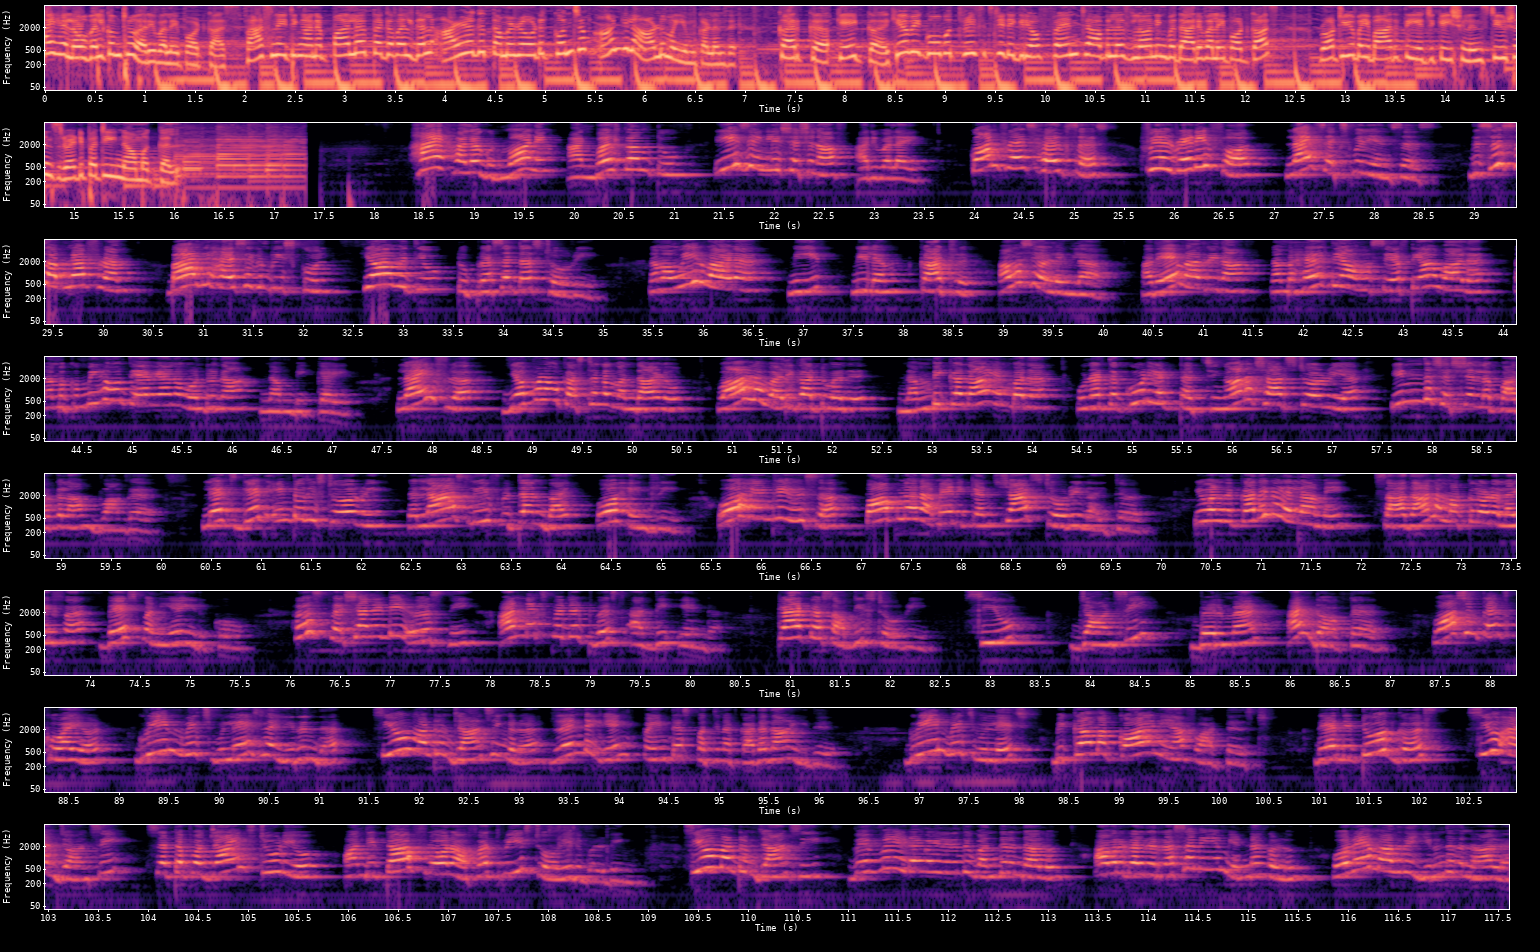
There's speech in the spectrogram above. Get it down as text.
Hi hello welcome to Arivalai podcast ஃபேசினேட்டிங்கான பல தகவல்கள் அழகு தமிழோடு கொஞ்சம் ஆங்கில ஆளுமையும் கலந்து கற்க கேட்க here we go with 360 degree of fantabulous learning with Arivalai podcast brought to you by Bharathi educational institutions Reddipatti Namakkal Hi, hello, good morning, and welcome to Easy English session of Arivalai. Conference helps us feel ready for life's experiences. This is Sabna from Bharathi High Secondary School here with you to present a story. நம்ம உயிர் வாழ நீர் நிலம் காற்று அவசியம் இல்லைங்களா அதே மாதிரி தான் நம்ம ஹெல்த்தியாகவும் சேஃப்டியாக வாழ நமக்கு மிகவும் தேவையான ஒன்று தான் நம்பிக்கை லைஃப்பில் எவ்வளவு கஷ்டங்கள் வந்தாலும் வாழ வழிகாட்டுவது நம்பிக்கை தான் என்பதை உணர்த்தக்கூடிய டச்சிங்கான ஷார்ட் ஸ்டோரியை இந்த செஷன்ல பார்க்கலாம் வாங்க. Let's get into the story the last leaf written by O Henry O Henry is a popular American short story writer இவரது கதைகள் எல்லாமே சாதாரண மக்களோட லைஃப்பை பேஸ் பண்ணியே இருக்கும். Her speciality is the unexpected twist at the end. Characters of the story. Sue, Johnsy Birman, and Doctor. Washington Square Greenwich வில்லேஜில் இருந்த சியோ மற்றும் ஜான்சிங்கிற ரெண்டு யங் பெயிண்டர்ஸ் பற்றின கதை தான் இது Greenwich Village become a colony of artist there the two girls Sue and Johnsy set up a joint studio on the top floor of a three-storied building. சியோ மற்றும் ஜான்சி வெவ்வேறு இடங்களிலிருந்து வந்திருந்தாலும் அவர்களது ரசனையும் எண்ணங்களும் ஒரே மாதிரி இருந்ததுனால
